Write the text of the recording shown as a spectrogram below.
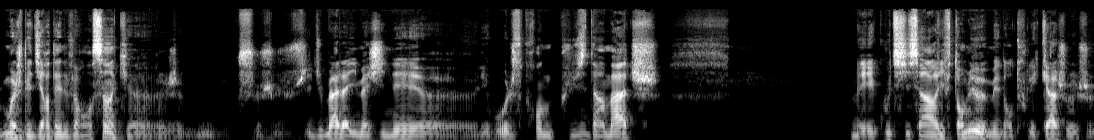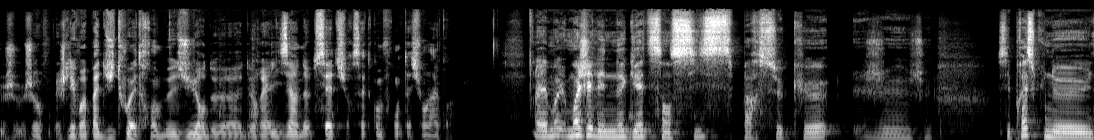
moi je vais dire Denver en 5. Euh, j'ai du mal à imaginer euh, les Wolves prendre plus d'un match. Mais écoute, si ça arrive, tant mieux. Mais dans tous les cas, je, je les vois pas du tout être en mesure de, de réaliser un upset sur cette confrontation-là. moi, moi j'ai les Nuggets en 6 parce que je, c'est presque une,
